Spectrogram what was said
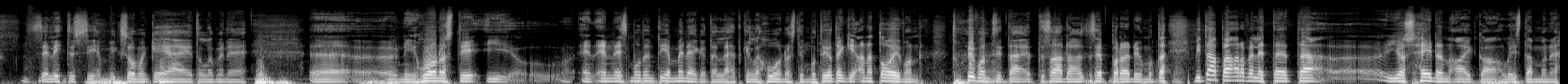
selitys siihen, miksi Suomen kehäheitolla menee öö, niin huonosti. En, en edes muuten tiedä, meneekö tällä hetkellä huonosti, mutta jotenkin aina toivon, toivon sitä, että saadaan Seppo Rädy. Mutta mitäpä arvelette, että jos heidän aikaa olisi tämmöinen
